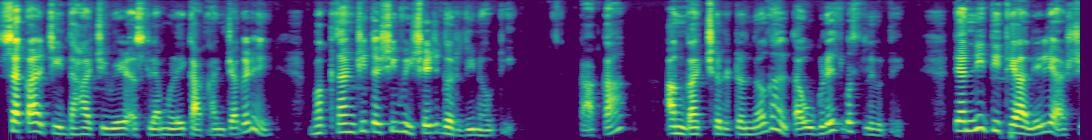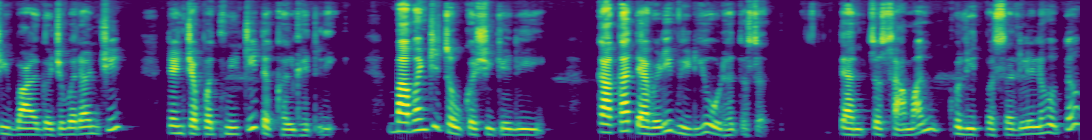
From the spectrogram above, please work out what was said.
सकाळची दहाची वेळ असल्यामुळे काकांच्याकडे भक्तांची तशी विशेष गर्दी नव्हती. काका अंगात शर्ट न घालता उघडेच बसले होते. त्यांनी तिथे आलेल्या श्री बाळ गजबरांची त्यांच्या पत्नीची दखल घेतली. बाबांची चौकशी केली. काका त्यावेळी विडी ओढत असत. त्यांचं सामान खोलीत पसरलेलं होतं.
